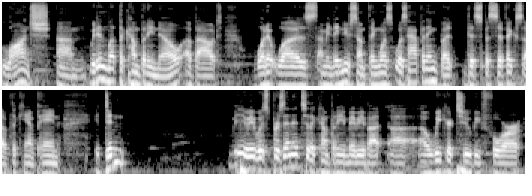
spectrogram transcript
launch. Um, we didn't let the company know about what it was. I mean, they knew something was was happening, but the specifics of the campaign, it didn't. It was presented to the company maybe about uh, a week or two before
